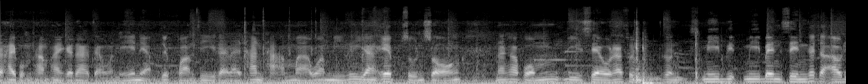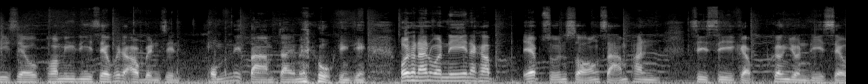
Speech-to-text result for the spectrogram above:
จะให้ผมทำให้ก็ได้แต่วันนี้เนี่ยด้วยความที่หลาย ๆ ท่านถามมาว่ามีหรือยัง F02 นะครับผมดีเซลนะส่วนส่วนมีมีเบนซินก็จะเอาดีเซล พอมีดีเซลก็จะเอาเบนซิน ผมนี่ตามใจไม่ถูกจริง ๆ เพราะฉะนั้นวันนี้นะครับ F02 3,000ซีซีกับเครื่องยนต์ดีเซล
